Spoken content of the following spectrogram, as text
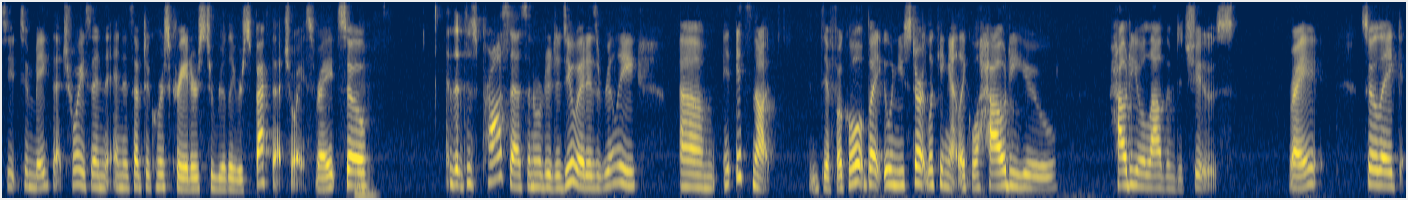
to, to make that choice and, and it's up to course creators to really respect that choice, right? So mm. this process in order to do it is really um, it, it's not difficult but when you start looking at like well how do you how do you allow them to choose right? So like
